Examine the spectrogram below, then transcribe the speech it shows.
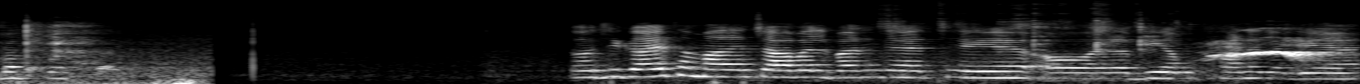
बस बस। कर तो जी गाइस हमारे चावल बन गए थे और अभी हम खाने लगे हैं।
